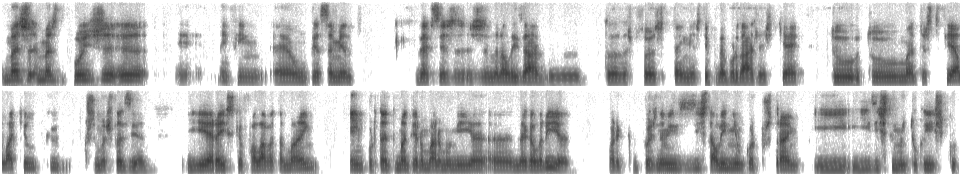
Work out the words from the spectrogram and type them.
mas, mas depois uh, enfim, é um pensamento que deve ser generalizado de todas as pessoas que têm este tipo de abordagens, que é tu, tu manter-te fiel àquilo que costumas fazer. E era isso que eu falava também, é importante manter uma harmonia uh, na galeria, para que depois não exista ali nenhum corpo estranho. E, e existe muito risco,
